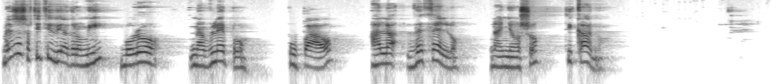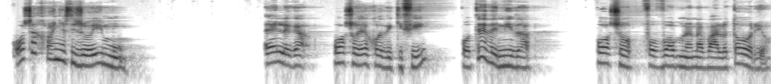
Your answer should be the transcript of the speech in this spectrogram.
Μέσα σε αυτή τη διαδρομή μπορώ να βλέπω που πάω, αλλά δεν θέλω να νιώσω τι κάνω. Όσα χρόνια στη ζωή μου έλεγα πόσο έχω αδικηθεί, ποτέ δεν είδα πόσο φοβόμουν να βάλω το όριο.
